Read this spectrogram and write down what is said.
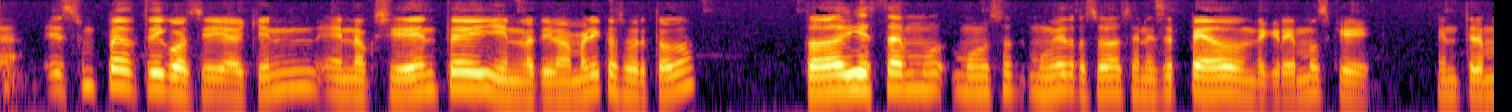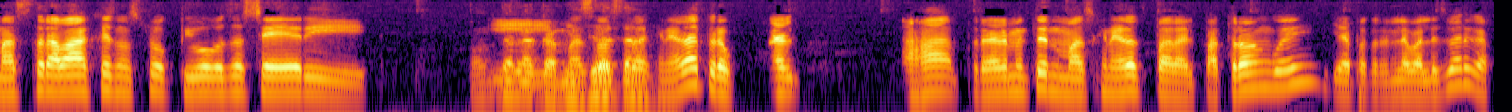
ah, es un pedo, te digo, sí, aquí en, en Occidente y en Latinoamérica sobre todo, todavía están mu- muy, muy atrasados en ese pedo donde creemos que entre más trabajes, más productivo vas a ser y, Ponte y la más vas a generar, pero ajá, realmente nomás generas para el patrón, güey, y al patrón le vales verga.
